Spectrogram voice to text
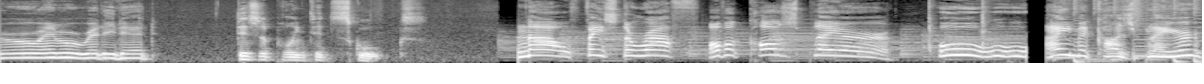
Oh, I'm already dead. Disappointed squawks. Now face the wrath of a cosplayer. Oh, I'm a cosplayer.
